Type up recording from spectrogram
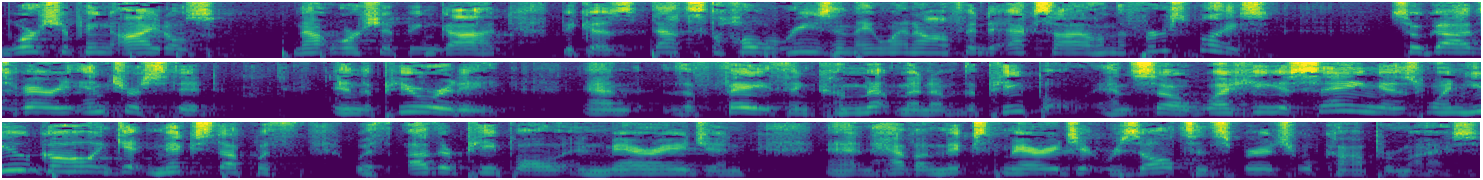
worshiping idols, not worshiping God, because that's the whole reason they went off into exile in the first place. So God's very interested in the purity and the faith and commitment of the people. And so what he is saying is when you go and get mixed up with, with other people in marriage and, and have a mixed marriage, it results in spiritual compromise.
